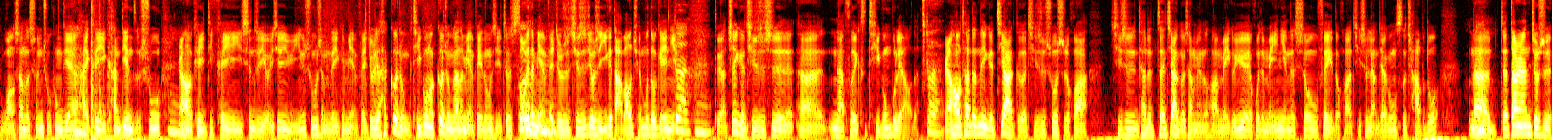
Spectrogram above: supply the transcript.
网上的存储空间还可以看电子书，然后可以可以甚至有一些语音书什么的也可以免费，就是它各种提供了各种各样的免费东西，就所谓的免费就是其实就是一个打包全部都给你了。对，对啊，这个其实是呃 Netflix 提供不了的。对，然后它的那个价格其实说实话，其实它的在价格上面的话，每个月或者每一年的收费的话，其实两家公司差不多。那这当然就是。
